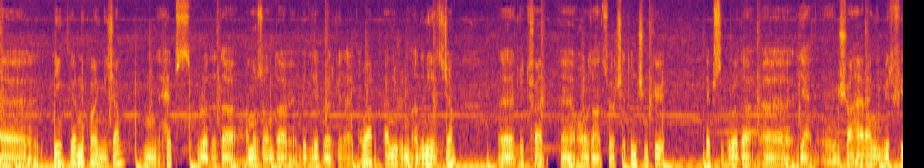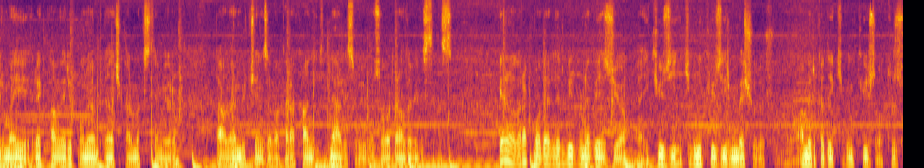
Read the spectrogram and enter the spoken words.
e, linklerini koymayacağım. Hepsi burada da Amazon'da ve belli bölgelerde var. Ben ürünün adını yazacağım. E, lütfen e, oradan search edin çünkü hepsi burada e, yani şu an herhangi bir firmayı reklam verip onu ön plana çıkarmak istemiyorum. Tamamen bütçenize bakarak hangi neredeyse uygunsa oradan alabilirsiniz. Genel olarak modelleri birbirine benziyor. Yani 200, 2225 olur. Amerika'da 2230,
